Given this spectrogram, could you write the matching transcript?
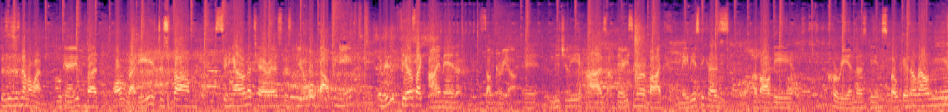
this is just number one, okay? But already, just from sitting out on the terrace, this beautiful balcony, It really feels like I'm in South Korea. It literally has a very similar vibe. Maybe it's because of all the Korean that's being spoken around me,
